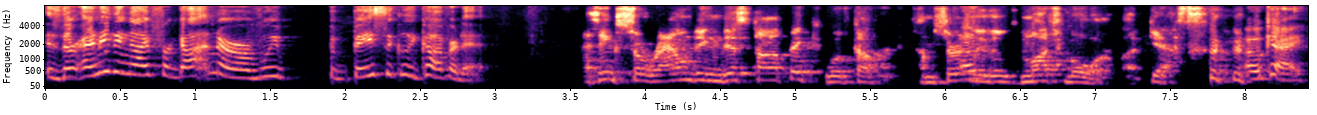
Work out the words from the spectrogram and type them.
is there anything I've forgotten, or have we basically covered it? I think surrounding this topic, we've covered. I'm certainly okay. there's much more, but yes. okay.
